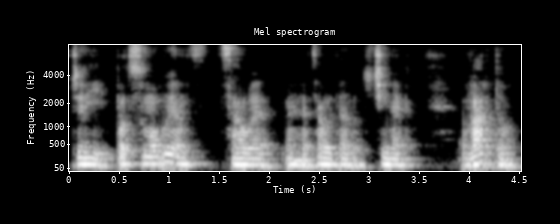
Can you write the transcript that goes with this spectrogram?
Czyli podsumowując cały, e, cały ten odcinek, warto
